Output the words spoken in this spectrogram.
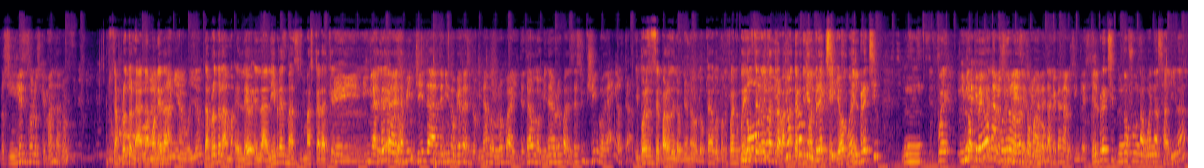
los ingleses son los que mandan, ¿no? Tan pronto la, moneda, Alemania, güey, yo- tan pronto la, el eu- la libra es más, más cara que Eh, el, que Inglaterra, el euro. esa pinche isla, ha tenido guerras y dominado Europa, y intentaron dominar Europa desde hace un chingo de años, cabrón. Y por eso se separó de la Unión Europea, güey. Porque fue, güey, No, ustedes no están trabajando al mismo que el nivel Brexit, que yo, güey. El Brexit mm, fue Y mira lo que peor cagan los pudieron haber ingleses, güey, la tomado. neta me cagan los ingleses. El Brexit no fue una buena salida.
